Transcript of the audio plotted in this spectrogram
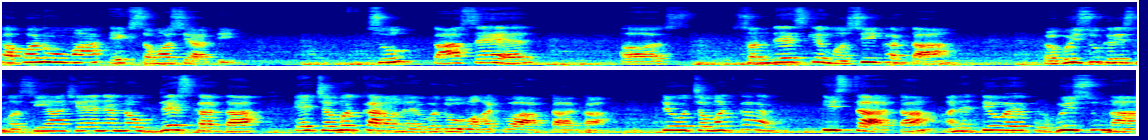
કપનુમાં એક સમસ્યા હતી. શું તો આ શહેર સંદેશ કે મસીહ કરતા પ્રભુ ઈસુ ખ્રિસ્ત મસીહા છે અને એમનો ઉપદેશ કરતા એ ચમત્કારોને વધુ મહત્વ આપતા હતા. તેઓ ચમત્કાર ઈચ્છતા હતા અને તેઓએ પ્રભુ ઈસુના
